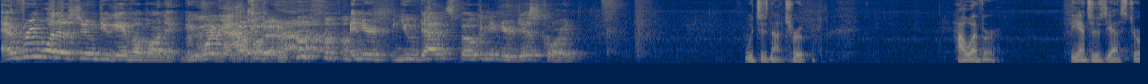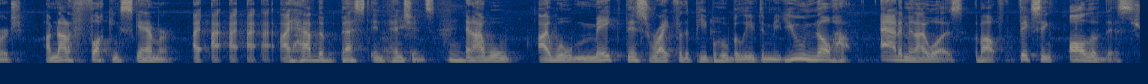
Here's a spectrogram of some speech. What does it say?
Everyone assumed you gave up on it. You weren't you gave active, and you're you hadn't spoken in your Discord. which is not true. However, the answer is yes, George. I'm not a fucking scammer. I, I, I, I- I have the best intentions, hmm. and I will I will make this right for the people who believed in me. You know how adamant I was about fixing all of this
